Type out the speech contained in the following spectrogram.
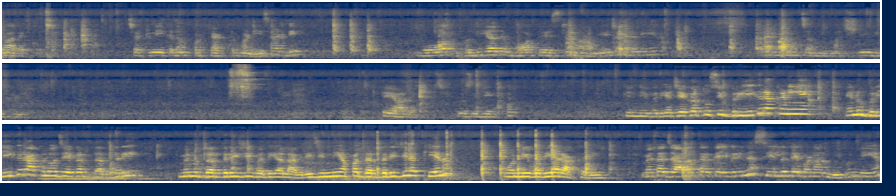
ਆ ਦੇਖੋ ਚਟਨੀ ਇੱਕਦਮ ਪਰਫੈਕਟ ਬਣੀ ਸਾਡੀ। ਬਹੁਤ ਵਧੀਆ ਤੇ ਬਹੁਤ ਟੇਸਟੀ ਬਣੀ ਹੈ ਚਟਨੀ। ਇਹਨੂੰ ਚਮਚ ਨਹੀਂ ਦਿਖਣੀ। ਤੇ ਆ ਦੇਖੋ ਤੁਸੀਂ ਦੇਖੋ। ਕਿੰਨੀ ਵਧੀਆ। ਜੇਕਰ ਤੁਸੀਂ ਬਰੀਕ ਰੱਖਣੀ ਹੈ, ਇਹਨੂੰ ਬਰੀਕ ਰੱਖ ਲਓ। ਜੇਕਰ ਦਰਦਰੀ, ਮੈਨੂੰ ਦਰਦਰੀ ਜੀ ਵਧੀਆ ਲੱਗਦੀ। ਜਿੰਨੀ ਆਪਾਂ ਦਰਦਰੀ ਜੀ ਰੱਖੀਏ ਨਾ, ਓਨੀ ਵਧੀਆ ਰੱਖਦੀ। ਮੈਂ ਤਾਂ ਜ਼ਿਆਦਾਤਰ ਕਈ ਵਾਰੀ ਨਾ ਸਿੱਲ ਤੇ ਬਣਾਉਂਦੀ ਹੁੰਦੀ ਆ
